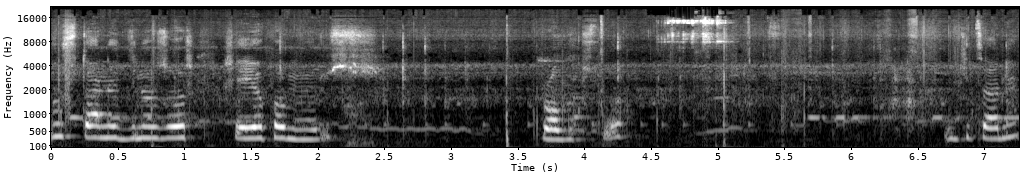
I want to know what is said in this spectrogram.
3 tane dinozor şey yapamıyoruz. Roblox'ta. 2 tane.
